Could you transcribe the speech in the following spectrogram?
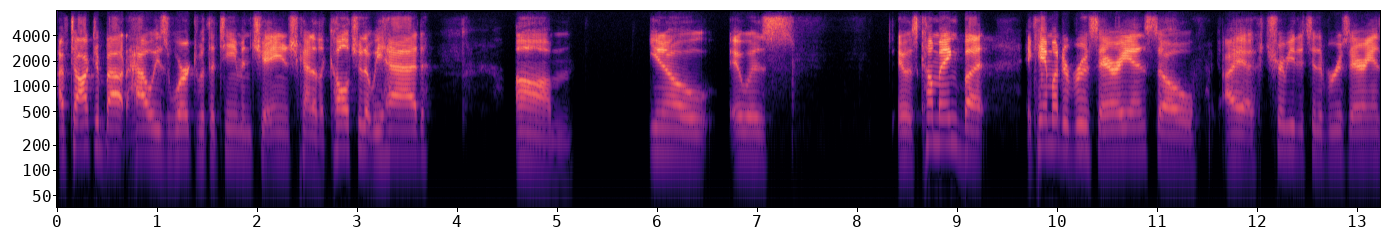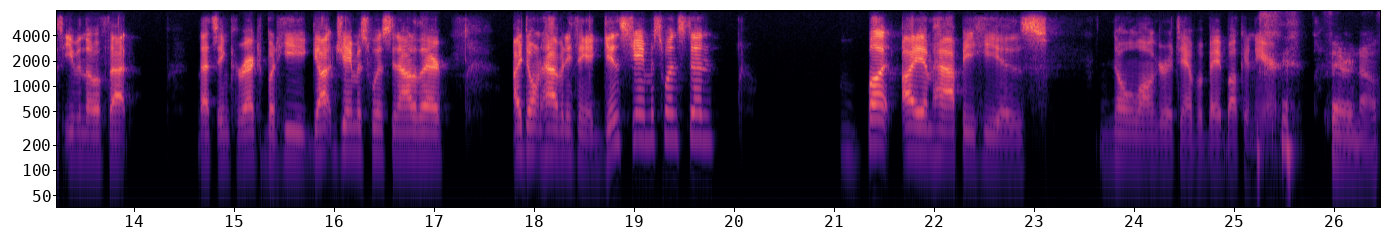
I've talked about how he's worked with the team and changed kind of the culture that we had. Um, you know, it was it was coming, but it came under Bruce Arians, so I attribute it to the Bruce Arians, even though if that that's incorrect. But he got Jameis Winston out of there. I don't have anything against Jameis Winston, but I am happy he is no longer a Tampa Bay Buccaneer. fair enough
